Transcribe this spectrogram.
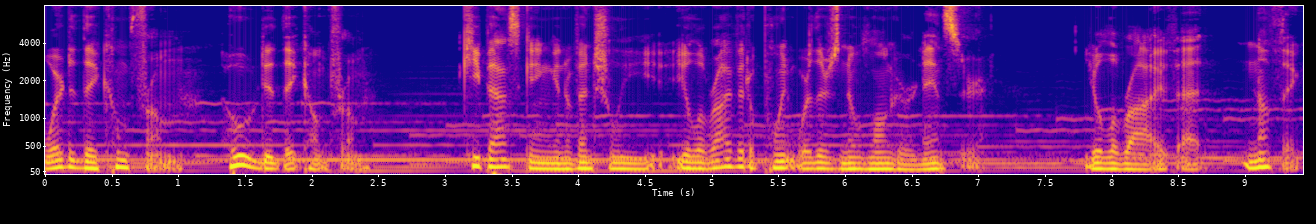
Where did they come from? Who did they come from? Keep asking, and eventually you'll arrive at a point where there's no longer an answer. You'll arrive at nothing.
